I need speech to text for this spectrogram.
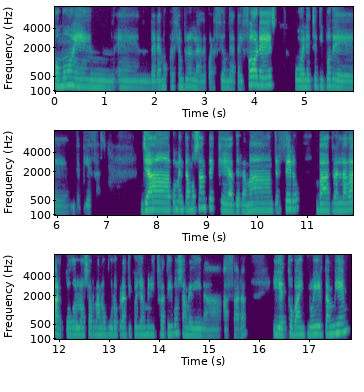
como veremos, por ejemplo, en la decoración de Ataifores o en este tipo de, piezas. Ya comentamos antes que Abderramán III va a trasladar todos los órganos burocráticos y administrativos a Medina Azara y esto va a incluir también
